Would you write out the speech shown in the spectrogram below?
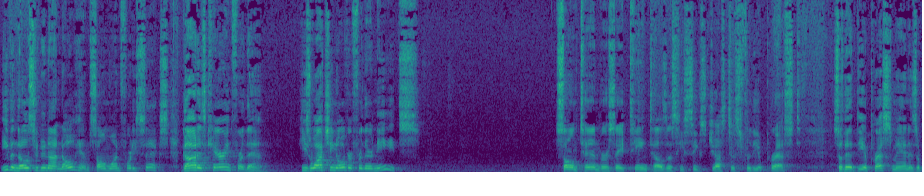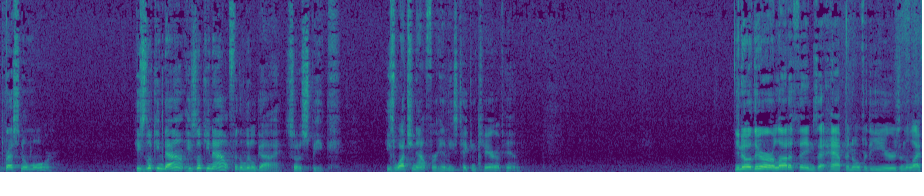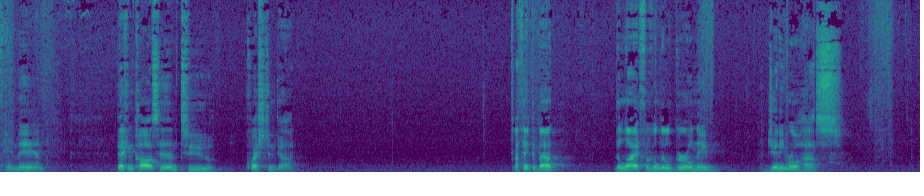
even those who do not know Him. Psalm 146. God is caring for them, He's watching over for their needs. Psalm 10, verse 18 tells us he seeks justice for the oppressed, so that the oppressed man is oppressed no more. He's looking down, he's looking out for the little guy, so to speak. He's watching out for him, he's taking care of him. You know, there are a lot of things that happen over the years in the life of a man that can cause him to question God. I think about the life of a little girl named Jenny Rojas.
